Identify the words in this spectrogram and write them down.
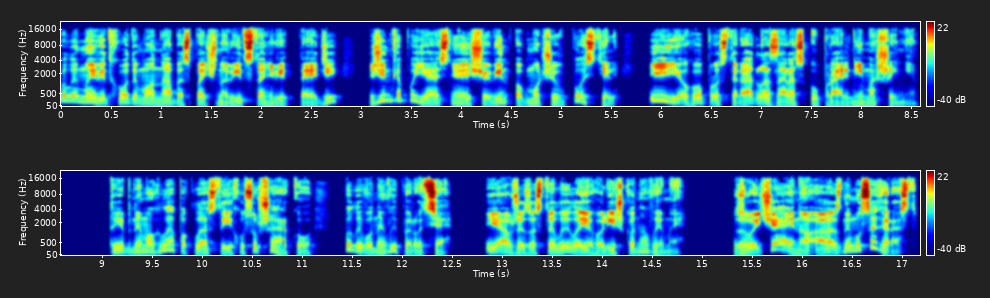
Коли ми відходимо на безпечну відстань від Теді, жінка пояснює, що він обмочив постіль, і його простирадла зараз у пральній машині. Ти б не могла покласти їх у сушарку, коли вони виперуться. Я вже застелила його ліжко новими. Звичайно, а з ним усе гаразд.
